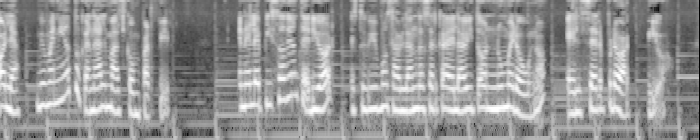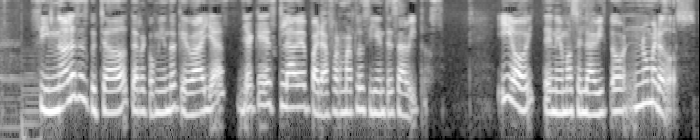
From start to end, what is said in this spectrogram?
Hola, bienvenido a tu canal Más Compartir. En el episodio anterior estuvimos hablando acerca del hábito número uno, el ser proactivo. Si no lo has escuchado, te recomiendo que vayas, ya que es clave para formar los siguientes hábitos. Y hoy tenemos el hábito número dos,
